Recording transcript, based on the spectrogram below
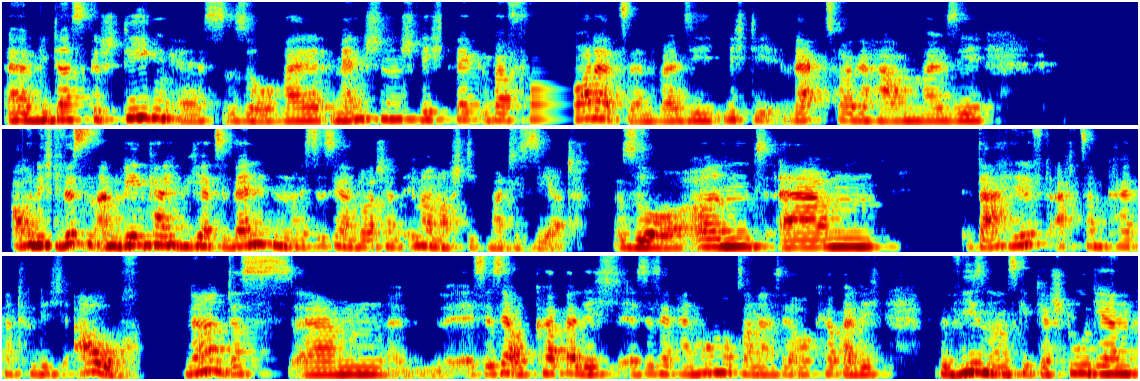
äh, wie das gestiegen ist, so, weil Menschen schlichtweg überfordert sind, weil sie nicht die Werkzeuge haben, weil sie auch nicht wissen, an wen kann ich mich jetzt wenden. Es ist ja in Deutschland immer noch stigmatisiert. So, und ähm, da hilft Achtsamkeit natürlich auch. Ne, das, ähm, es ist ja auch körperlich, es ist ja kein Humbug, sondern es ist ja auch körperlich bewiesen. Und es gibt ja Studien,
